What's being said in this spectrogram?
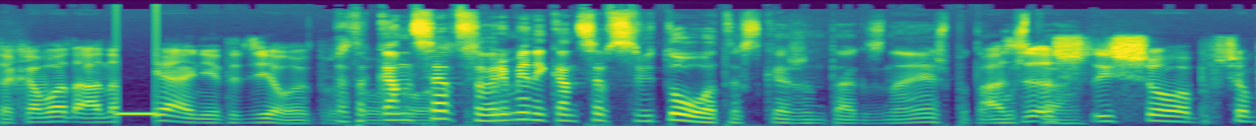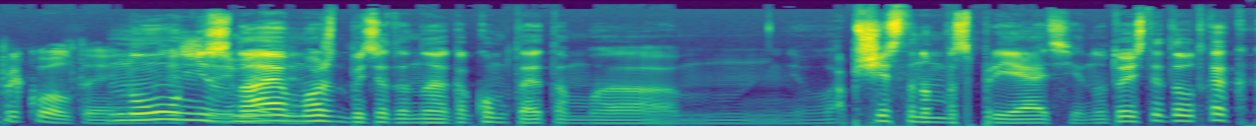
Так а вот, а нахуя они это делают? просто Это вопрос концепт, современный концепт святого, так скажем так, знаешь, потому А что... и что, в чем прикол-то? Я Ну, не что знаю, понимаю. может быть, это на каком-то этом э, общественном восприятии. Ну, то есть это вот как,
